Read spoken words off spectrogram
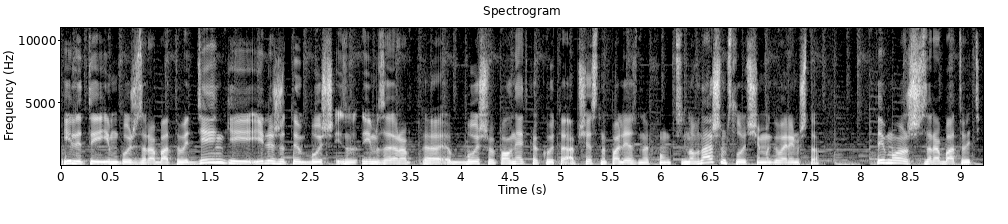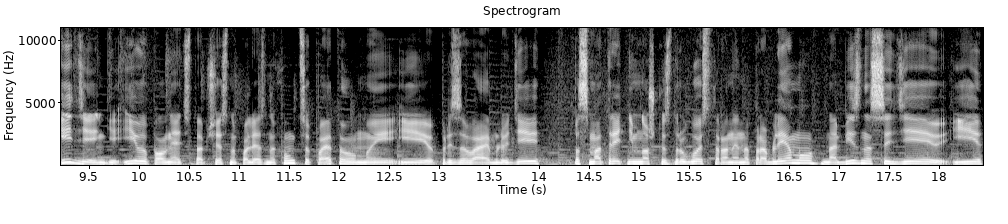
Или ты им будешь зарабатывать деньги, или же ты будешь им зараб- э, будешь выполнять какую-то общественно полезную функцию. Но в нашем случае мы говорим, что ты можешь зарабатывать и деньги, и выполнять эту общественно полезную функцию, поэтому мы и призываем людей посмотреть немножко с другой стороны на проблему, на бизнес-идею и э,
